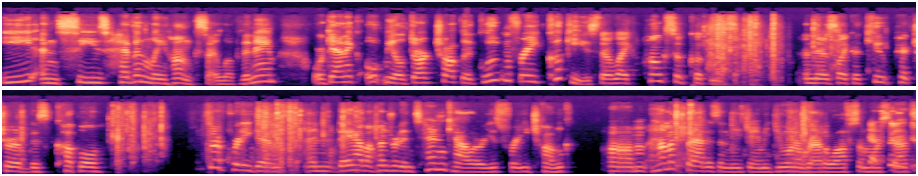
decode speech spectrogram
E and C's Heavenly Hunks. I love the name. Organic oatmeal, dark chocolate, gluten-free cookies. They're like hunks of cookies. And there's like a cute picture of this couple. These are pretty dense, and they have 110 calories for each hunk. Um, how much fat is in these, Jamie? Do you want to rattle off some more Yeah, so stats?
